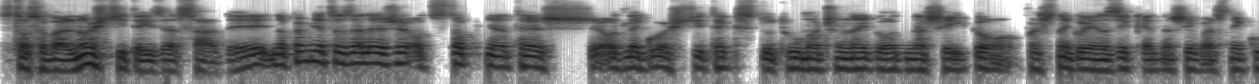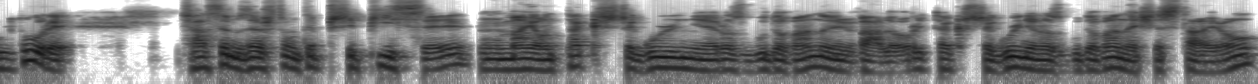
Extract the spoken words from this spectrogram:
stosowalności tej zasady, no pewnie to zależy od stopnia też odległości tekstu tłumaczonego od naszego własnego języka, od naszej własnej kultury. Czasem zresztą te przypisy mają tak szczególnie rozbudowany walor i tak szczególnie rozbudowane się stają,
